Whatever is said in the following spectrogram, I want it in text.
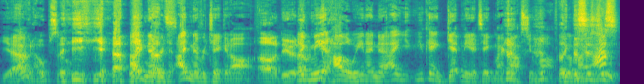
Yeah, I would hope so. yeah, I'd never, that's- I'd never take it off. Oh, dude, like me at Halloween, I, ne- I you can't get me to take my costume off. Like, I'm this is I'm- just-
